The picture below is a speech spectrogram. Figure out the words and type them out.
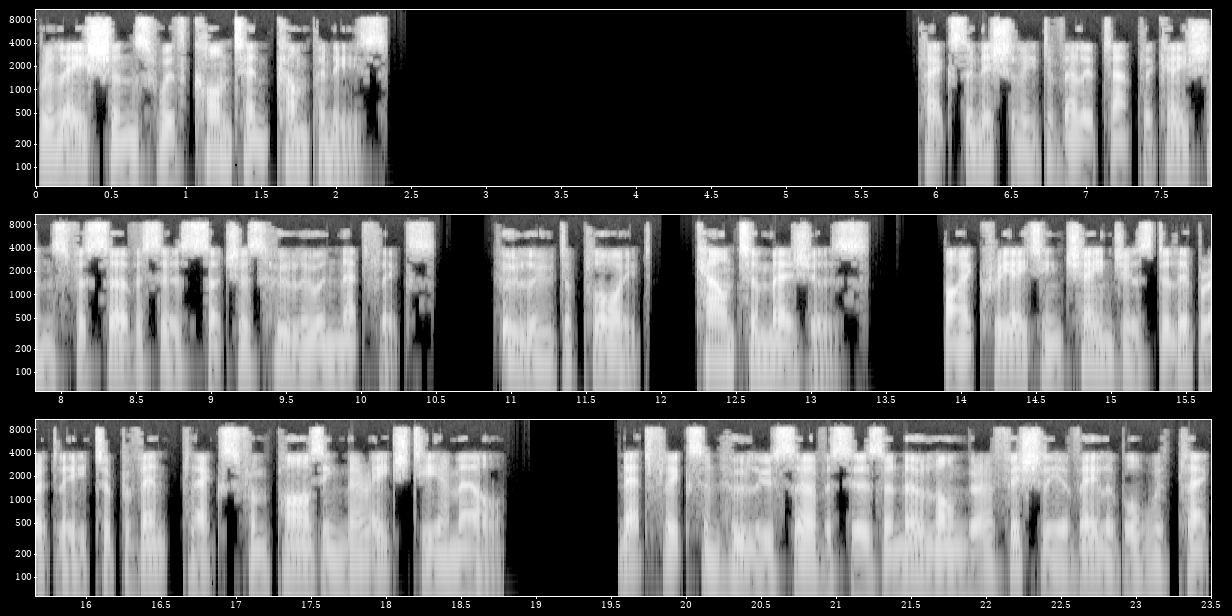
Relations with content companies. Plex initially developed applications for services such as Hulu and Netflix. Hulu deployed countermeasures by creating changes deliberately to prevent Plex from parsing their HTML. Netflix and Hulu services are no longer officially available with Plex.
